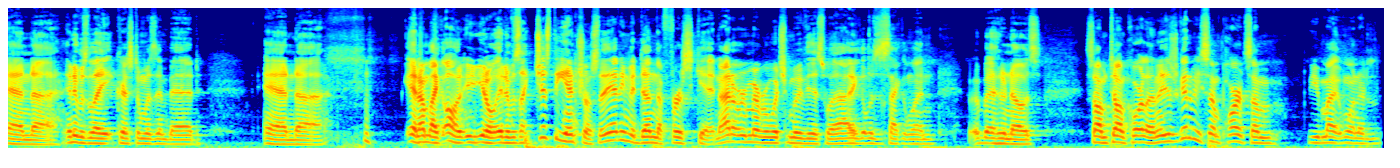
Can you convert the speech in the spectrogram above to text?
and uh, and it was late. Kristen was in bed, and uh, and I'm like, oh, you know, and it was like just the intro, so they hadn't even done the first skit, and I don't remember which movie this was. I think it was the second one, but who knows? So I'm telling Cortland, there's gonna be some parts I'm you might want to,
